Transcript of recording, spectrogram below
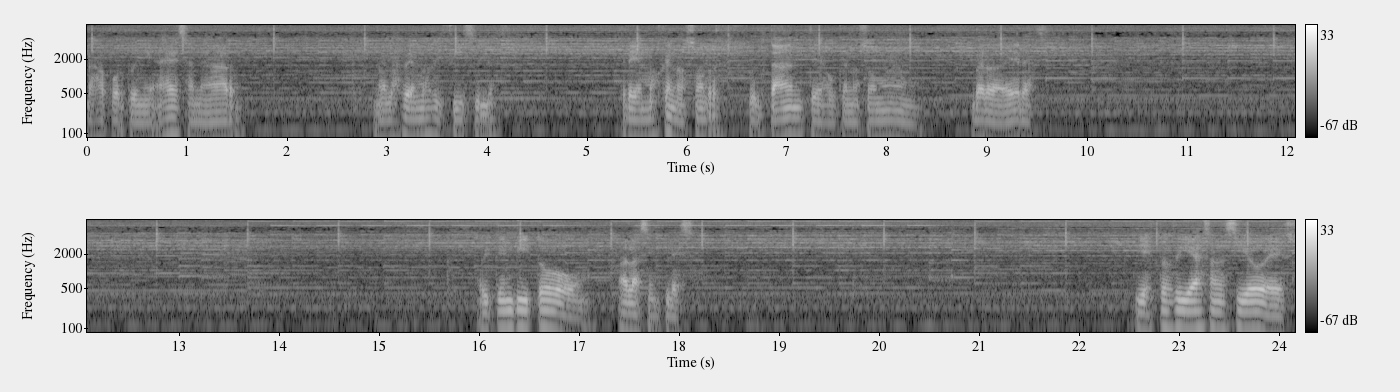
las oportunidades de sanar no las vemos difíciles. Creemos que no son resultantes o que no son verdaderas. Hoy te invito a la simpleza. Y estos días han sido de eso,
